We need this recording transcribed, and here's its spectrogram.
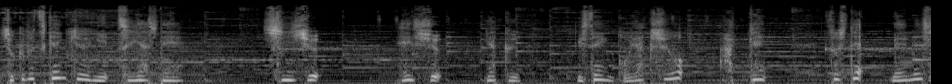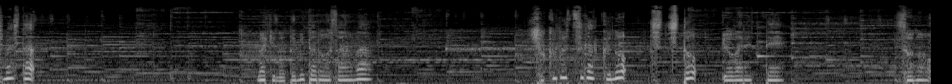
植物研究に費やして新種変種約2500種を発見。そして命名しました。牧野富太郎さんは植物学の父と呼ばれてその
